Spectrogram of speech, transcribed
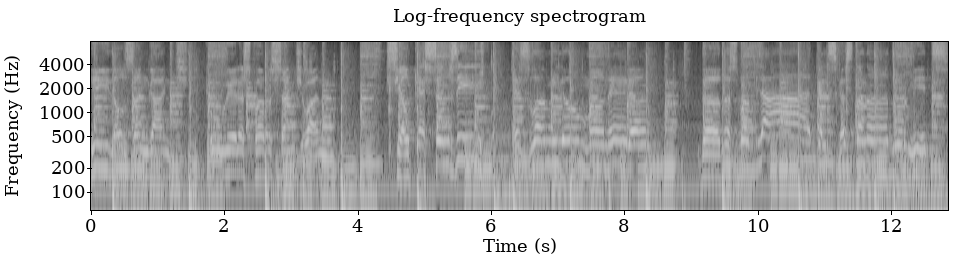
i dels enganys fogueres per Sant Joan. Si el que és senzill és la millor manera de desvetllar aquells que estan adormits,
